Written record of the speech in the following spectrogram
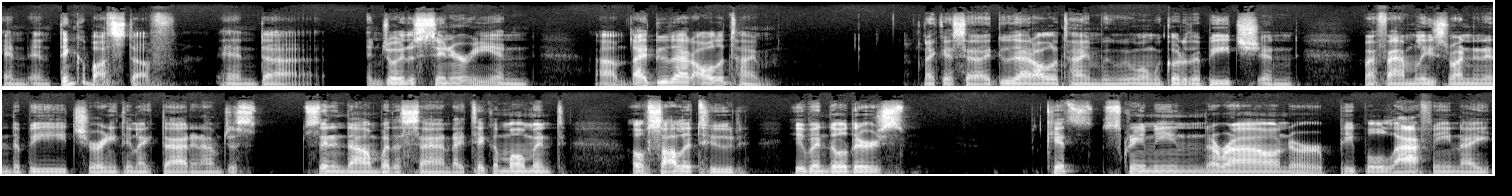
and and think about stuff and uh, enjoy the scenery. And um, I do that all the time. Like I said, I do that all the time when we go to the beach and my family's running in the beach or anything like that, and I'm just sitting down by the sand, I take a moment of solitude, even though there's kids screaming around or people laughing. I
